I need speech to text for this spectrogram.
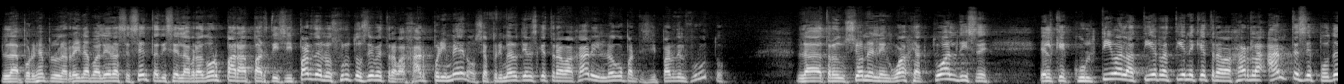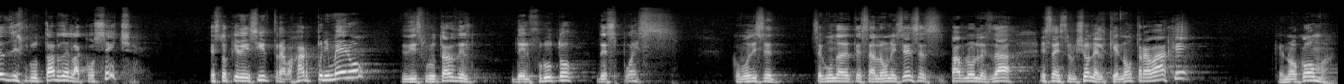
por ejemplo, la Reina Valera 60 dice, el labrador para participar de los frutos debe trabajar primero, o sea, primero tienes que trabajar y luego participar del fruto. La traducción en lenguaje actual dice, el que cultiva la tierra tiene que trabajarla antes de poder disfrutar de la cosecha. Esto quiere decir trabajar primero y disfrutar del, fruto después. Como dice segunda de Tesalonicenses, Pablo les da esta instrucción, el que no trabaje, que no coma.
